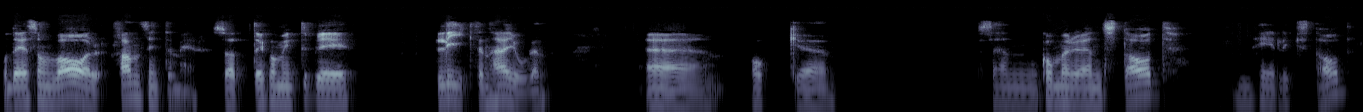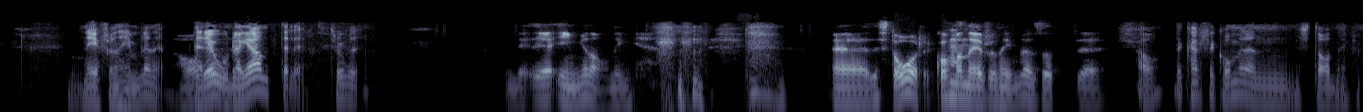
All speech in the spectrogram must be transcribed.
och det som var fanns inte mer. Så att det kommer inte bli lik den här jorden. Och sen kommer det en stad, en helig stad. Ner från himlen. Ja. Ja, Är det ordagrant eller? Tror vi det det är ingen aning. Eh, det står komma ner från himlen så att, eh, Ja, det kanske kommer en stad nerifrån.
